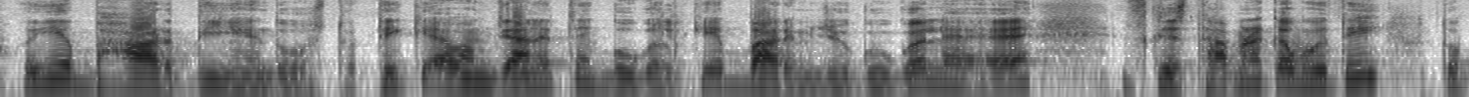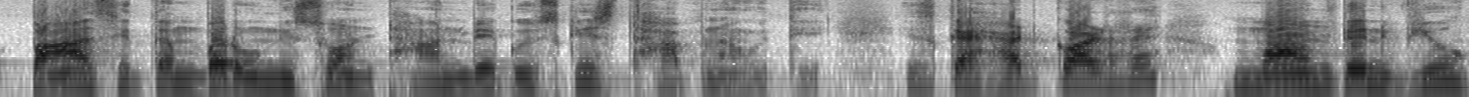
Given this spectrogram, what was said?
और ये भारतीय हैं दोस्तों। ठीक है? अब हम जान लेते हैं गूगल के बारे में। जो गूगल है, इसकी स्थापना कब हुई थी? तो पाँच सितंबर उन्नीस को इसकी स्थापना हुई थी। इसका हेडक्वार्टर है माउंटेन व्यू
